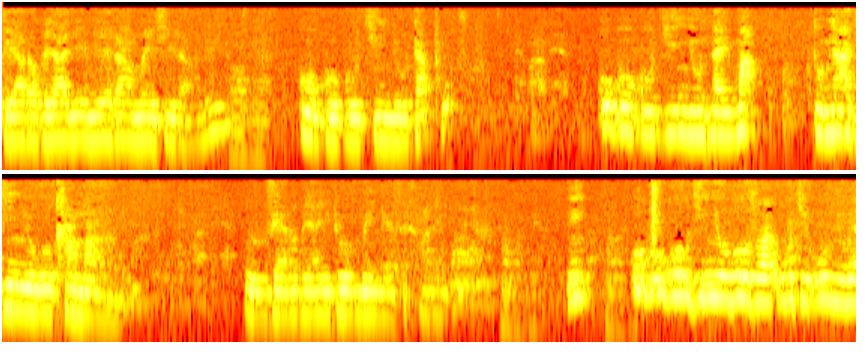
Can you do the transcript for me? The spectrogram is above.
ဆရာတော်ဘုရားကြီးအမြဲတမ်းမေးရှိတာလေကိုကိုကိုကြည်ညိုတတ်ဖို့ကိုကိုကိုကြည်ညိုနိုင်မှသူများကြည်ညိုကိုခံပါလူဆရာတော်ဘုရားကြီးတို့မိန်တဲ့စကားလေးပါ ဟင်ကိုကိုကိုကြည်ညိုဖို့ဆိုတာဦးကြည်ဦးညိုရ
